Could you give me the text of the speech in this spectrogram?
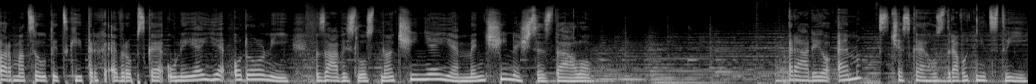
Farmaceutický trh Evropské unie je odolný, závislost na Číně je menší, než se zdálo. Rádio M z Českého zdravotnictví.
